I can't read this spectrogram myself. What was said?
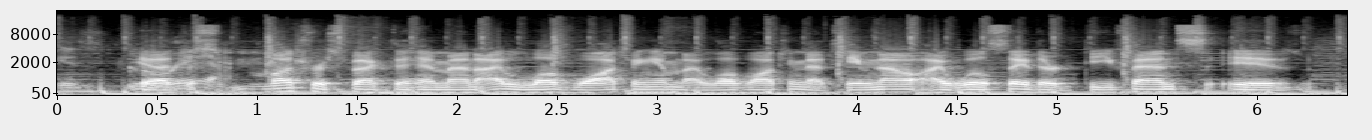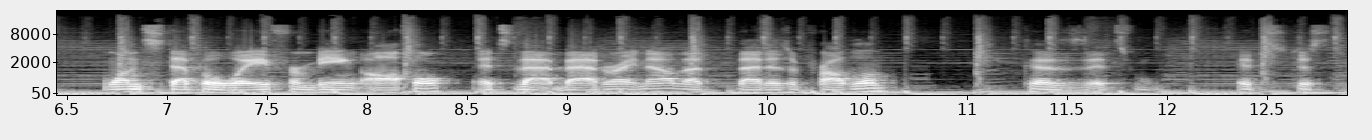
is yeah, correct. just much respect to him, man. I love watching him and I love watching that team now. I will say their defense is one step away from being awful. It's that bad right now that that is a problem because it's it's just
